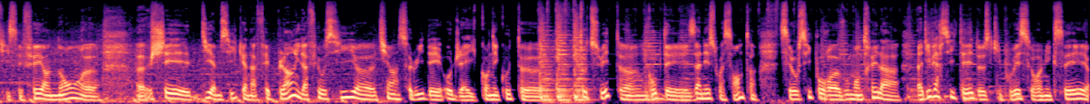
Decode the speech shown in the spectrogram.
qui s'est fait un nom euh, chez DMC, qui en a fait plein. Il a fait aussi, tiens, celui des OJ, qu'on écoute tout de suite, un groupe des années 60. C'est aussi pour vous montrer la, la diversité de ce qui pouvait se remixer,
